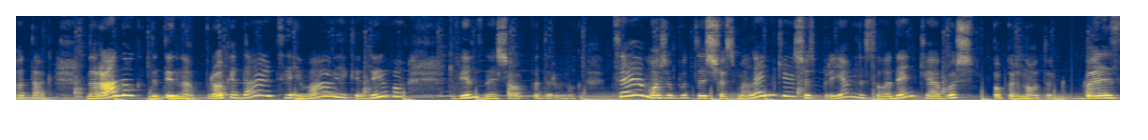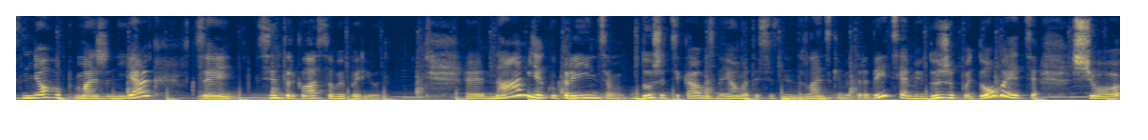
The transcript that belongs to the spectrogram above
Отак. На ранок дитина прокидається і вау, яке диво! Він знайшов подарунок. Це може бути щось маленьке, щось приємне, солоденьке або ж поперноти. Без нього майже ніяк цей сінтеркласовий період. Нам, як українцям, дуже цікаво знайомитися з нідерландськими традиціями. і Дуже подобається, що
